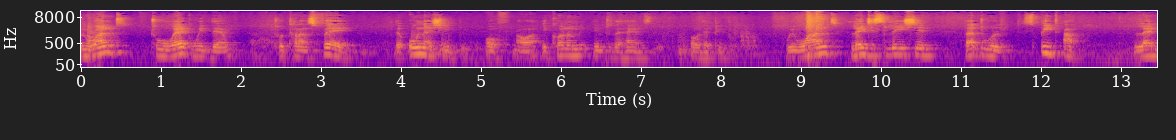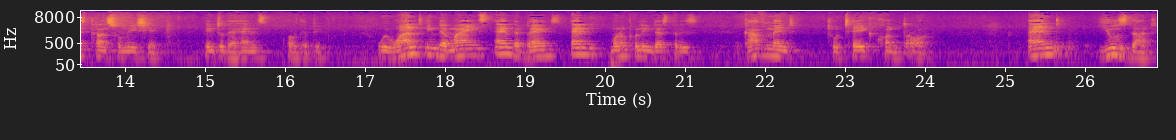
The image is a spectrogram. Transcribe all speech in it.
we want to work with them to transfer the ownership of our economy into the hands of the people. We want legislation that will speed up land transformation into the hands of the people. We want in the mines and the banks and monopoly industries government to take control and use that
